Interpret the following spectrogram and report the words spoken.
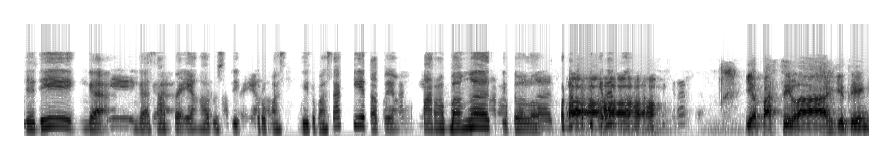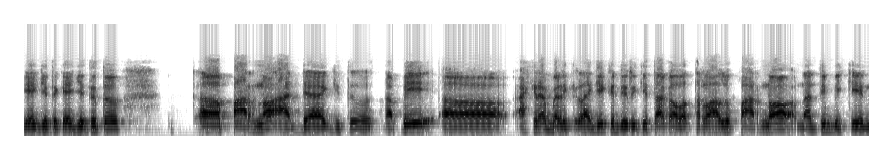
jadi nggak nggak sampai yang harus di rumah di rumah sakit atau yang parah banget gitu loh. Pernah kepikiran nggak? Ya pastilah gitu yang kayak gitu kayak gitu tuh uh, Parno ada gitu. Tapi uh, akhirnya balik lagi ke diri kita kalau terlalu Parno nanti bikin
